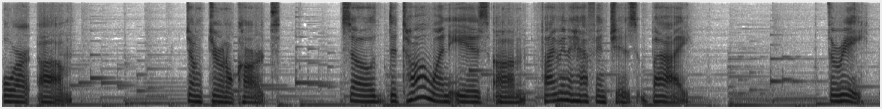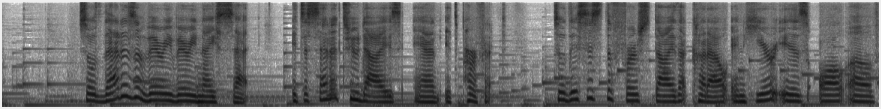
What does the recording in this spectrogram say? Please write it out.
for um, junk journal cards. So the tall one is um, five and a half inches by three. So that is a very, very nice set. It's a set of two dies and it's perfect. So this is the first die that cut out and here is all of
